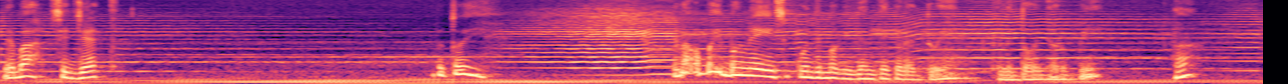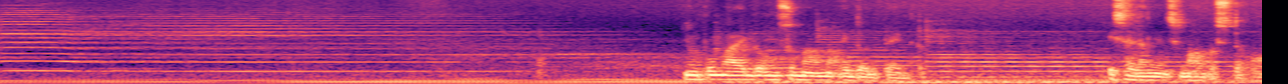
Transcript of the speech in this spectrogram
Di ba? Si Jet? Ano, Toy? Wala ka ba ibang naisip kung di magiganti kala Dwayne? Kala Doña Ruby? Ha? Nung pumayag akong sumama kay Don Pedro, isa lang yun sa mga gusto ko.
